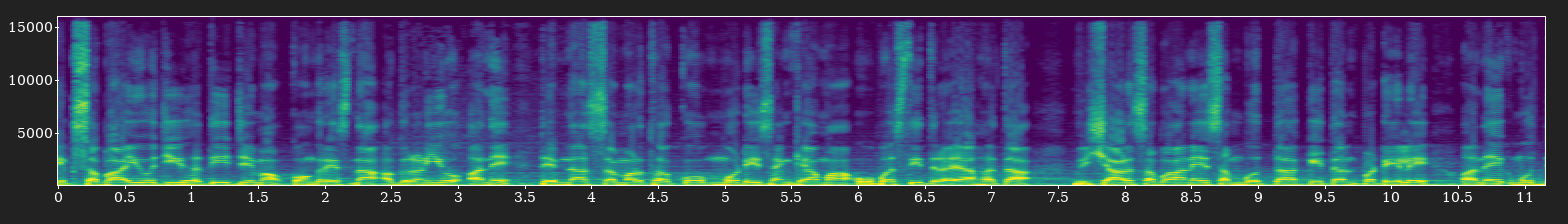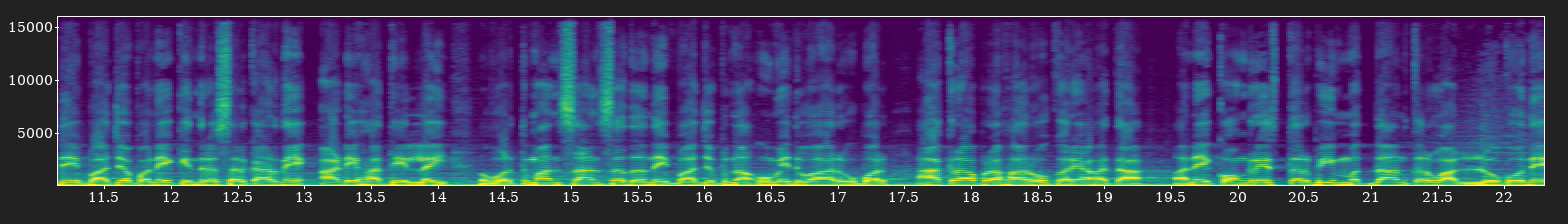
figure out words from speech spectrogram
એક સભા યોજી હતી જેમાં કોંગ્રેસના અગ્રણીઓ અને તેમના સમર્થકો મોટી સંખ્યામાં ઉપસ્થિત રહ્યા હતા. વિશાળ સભાને સંબોધતા કેતન પટેલે અનેક મુદ્દે ભાજપ અને કેન્દ્ર સરકારને આડે હાથે લઈ વર્તમાન સાંસદ અને ભાજપના ઉમેદવાર ઉપર આકરા પ્રહારો કર્યા હતા અને કોંગ્રેસ તરફી મતદાન કરવા લોકોને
